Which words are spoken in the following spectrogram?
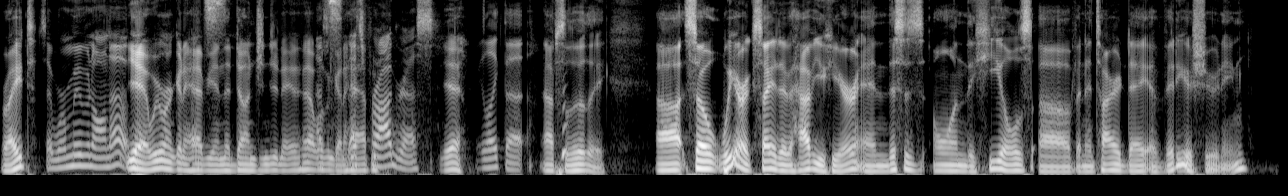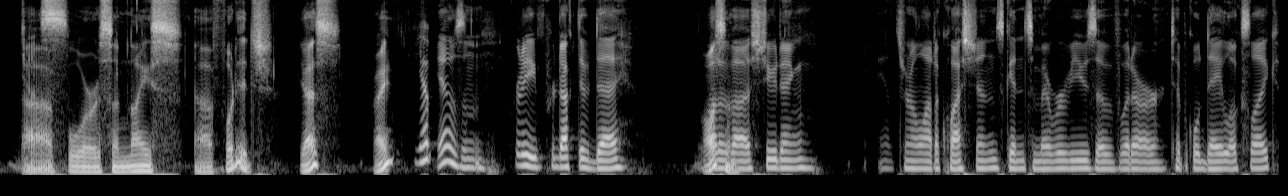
right? So we're moving on up. Yeah, we weren't going to have you in the dungeon today. That wasn't going to happen. That's happen. progress. yeah. We like that. Absolutely. Uh, so we are excited to have you here, and this is on the heels of an entire day of video shooting uh, Yes. for some nice uh, footage. Yes, right? Yep. Yeah, it was a pretty productive day. A Awesome. lot of uh, shooting, answering a lot of questions, getting some overviews of what our typical day looks like.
